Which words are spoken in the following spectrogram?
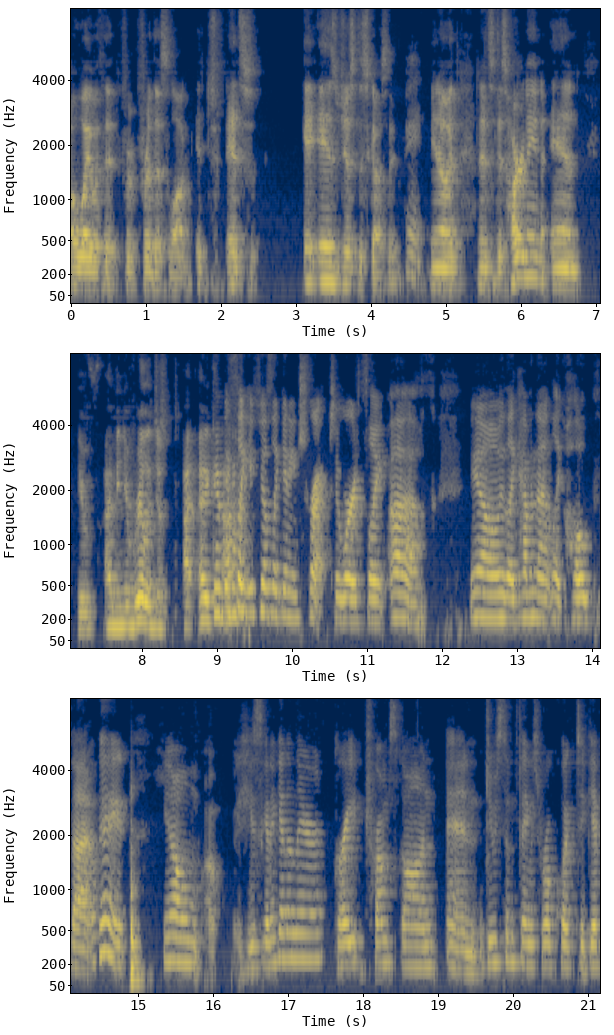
away with it for, for this long. It's it's it is just disgusting. Right. You know, it, and it's disheartening and you I mean you really just I again I It's like it feels like getting tricked, to where it's like, ugh, you know, like having that like hope that okay, you know, uh, he's gonna get in there. Great, Trump's gone, and do some things real quick to give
